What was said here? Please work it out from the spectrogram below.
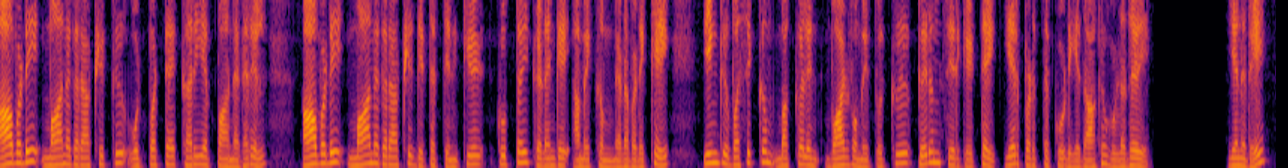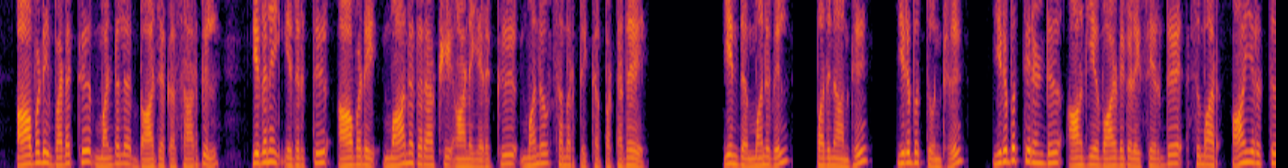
ஆவடி மாநகராட்சிக்கு உட்பட்ட கரியப்பா நகரில் ஆவடி மாநகராட்சி திட்டத்தின் கீழ் குப்பை கிடங்கை அமைக்கும் நடவடிக்கை இங்கு வசிக்கும் மக்களின் வாழ்வமைப்புக்கு பெரும் சீர்கேட்டை ஏற்படுத்தக்கூடியதாக உள்ளது. எனவே ஆவடி வடக்கு மண்டல பாஜக சார்பில் இதனை எதிர்த்து ஆவடி மாநகராட்சி ஆணையருக்கு மனு சமர்ப்பிக்கப்பட்டது. இந்த மனுவில் பதினான்கு இருபத்தொன்று இருபத்திரண்டு ஆகிய வார்டுகளைச் சேர்ந்த சுமார் ஆயிரத்து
